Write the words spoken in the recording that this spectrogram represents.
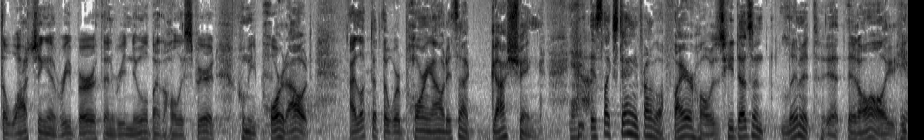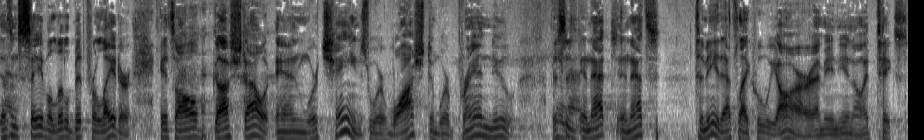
the washing of rebirth and renewal by the Holy Spirit, whom He poured out. I looked up the word pouring out. It's a gushing. Yeah. He, it's like standing in front of a fire hose. He doesn't limit it at all. He doesn't save a little bit for later. It's all gushed out, and we're changed. We're washed, and we're brand new. This Amen. is and that and that's to me, that's like who we are. I mean, you know, it takes,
